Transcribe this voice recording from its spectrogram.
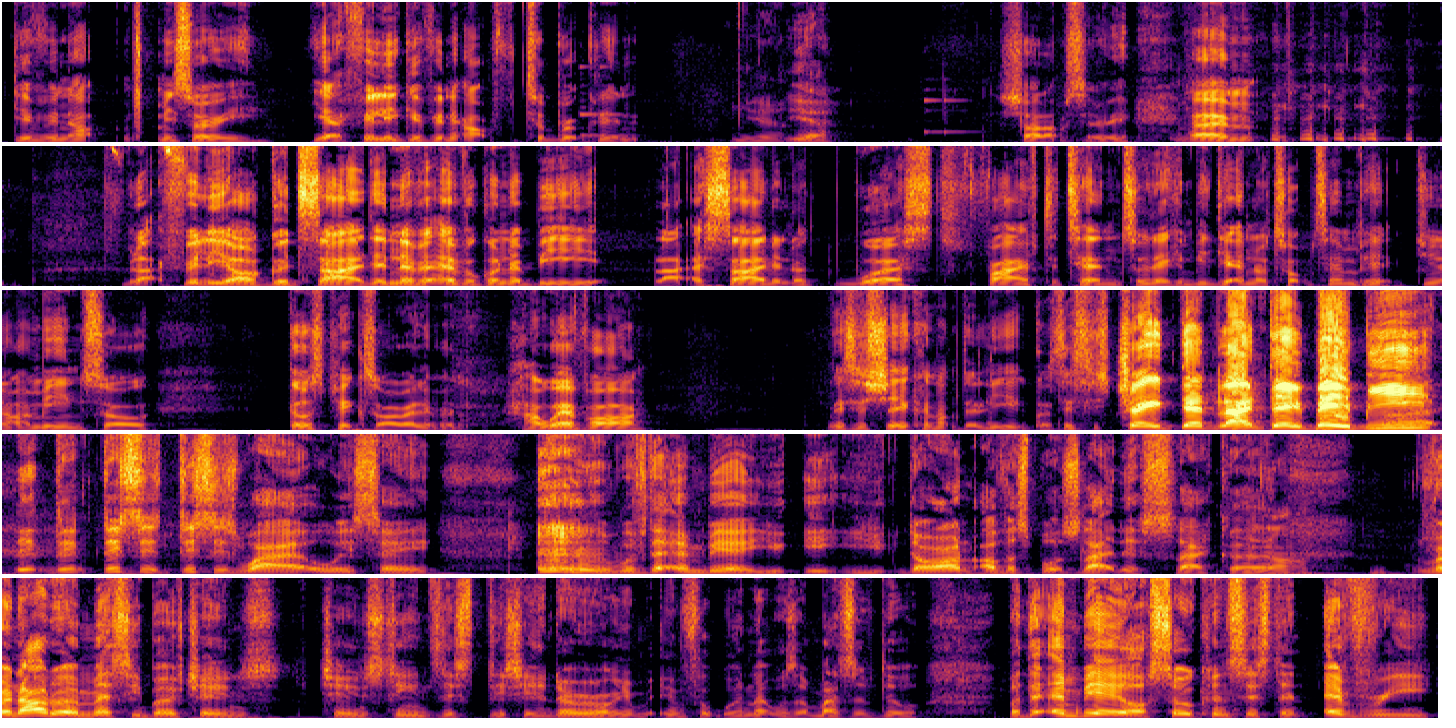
giving up. I mean, sorry, yeah, Philly giving it up to Brooklyn. Yeah. Yeah. Shut up, Siri. Um, like Philly are a good side. They're never ever gonna be like a side in the worst five to ten, so they can be getting a top ten pick. Do you know what I mean? So those picks are relevant. However, this is shaking up the league because this is trade deadline day, baby. Thi- this is this is why I always say with the NBA, you, you, there aren't other sports like this. Like uh, No. Ronaldo and Messi both changed changed teams this this year. Don't wrong in, in football, and that was a massive deal. But the NBA are so consistent. Every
